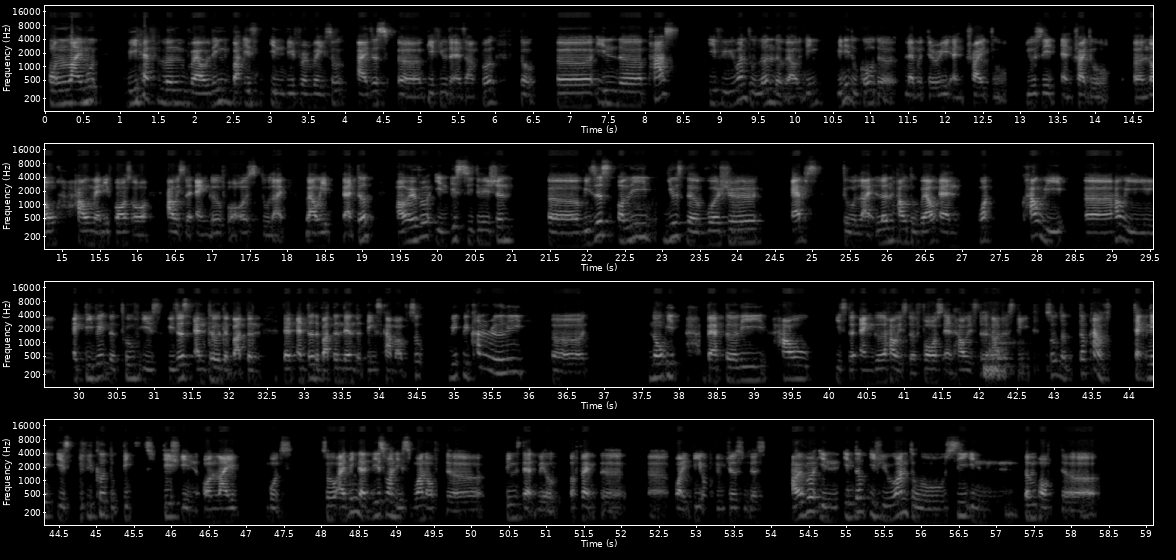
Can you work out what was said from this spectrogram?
online mode, we have learned welding, but it's in different ways. So I just uh, give you the example. So uh, in the past, if we want to learn the welding, we need to go to the laboratory and try to use it and try to uh, know how many force or how is the angle for us to like weld it better. However, in this situation, uh, we just only use the virtual apps to like learn how to weld and what how we uh how we activate the tool is we just enter the button then enter the button then the things come up. So we, we can't really uh know it betterly how is the angle how is the force and how is the other thing. So the, the kind of technique is difficult to teach, teach in online modes. So i think that this one is one of the things that will affect the uh, quality of future students however in in term if you want to see in term of the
